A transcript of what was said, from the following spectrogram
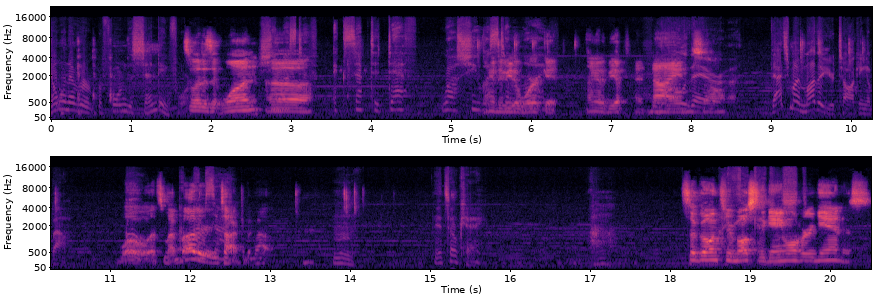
no one ever performed the sending for So what is it? One. Uh, accepted death while she was I'm gonna be to work alive. it. I'm gonna be up at Oh, nine. there. So Uh, That's my mother you're talking about. whoa, that's my I'm mother you're talking about. Hmm. It's okay. Ah, So going through most of the game over again is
